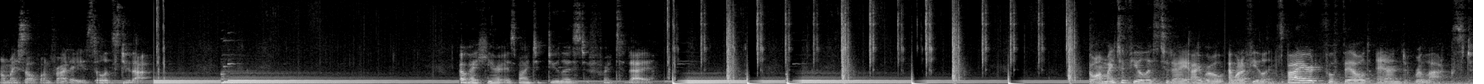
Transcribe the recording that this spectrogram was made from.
on myself on Fridays, so let's do that. Okay, here is my to-do list for today. On my to feel list today, I wrote, I want to feel inspired, fulfilled, and relaxed.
